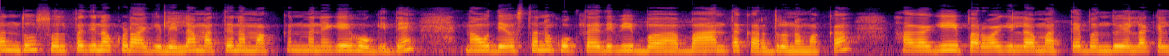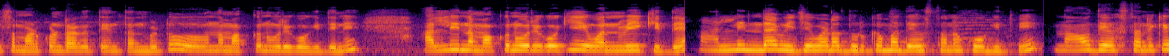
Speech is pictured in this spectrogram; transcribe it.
ಬಂದು ಸ್ವಲ್ಪ ದಿನ ಕೂಡ ಆಗಿರಲಿಲ್ಲ, ಮತ್ತೆ ನಮ್ಮ ಅಕ್ಕನ ಮನೆಗೆ ಹೋಗಿದ್ದೆ. ನಾವು ದೇವಸ್ಥಾನಕ್ಕೆ ಹೋಗ್ತಾ ಇದ್ದೀವಿ, ಬಾ ಬಾ ಅಂತ ಕರೆದ್ರು ನಮ್ಮ ಅಕ್ಕ. ಹಾಗಾಗಿ ಪರವಾಗಿಲ್ಲ, ಮತ್ತೆ ಬಂದು ಎಲ್ಲ ಕೆಲಸ ಮಾಡ್ಕೊಂಡ್ರಾಗುತ್ತೆ ಅಂತ ಅಂದ್ಬಿಟ್ಟು ನಮ್ಮ ಅಕ್ಕನ ಊರಿಗೆ ಹೋಗಿದ್ದೀನಿ. ಅಲ್ಲಿ ನಮ್ಮ ಅಕ್ಕನ ಊರಿಗೆ ಹೋಗಿ ಒನ್ ವೀಕ್ ಇದ್ದೆ. ಅಲ್ಲಿಂದ ವಿಜಯವಾಡ ದುರ್ಗಮ್ಮ ದೇವಸ್ಥಾನಕ್ಕೆ ಹೋಗಿದ್ವಿ. ನಾವು ದೇವಸ್ಥಾನಕ್ಕೆ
